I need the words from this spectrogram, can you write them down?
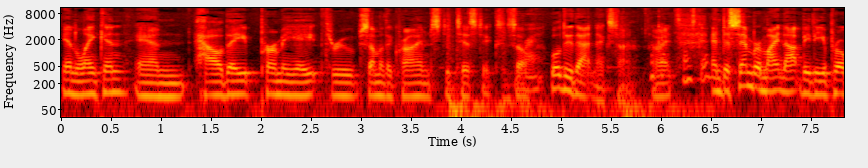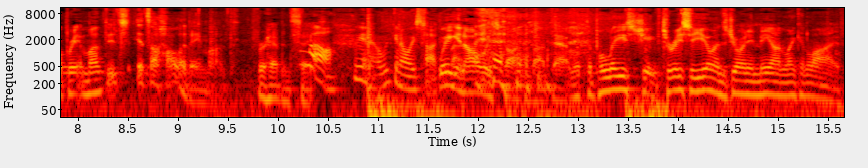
in Lincoln and how they permeate through some of the crime statistics. So Right. we'll do that next time. all Okay, right. sounds good. And December might not be the appropriate month. It's it's a holiday month for heaven's sake. Well, you know, we can always talk. We about can always talk about that with the police chief. Teresa Ewins joining me on Lincoln Live.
